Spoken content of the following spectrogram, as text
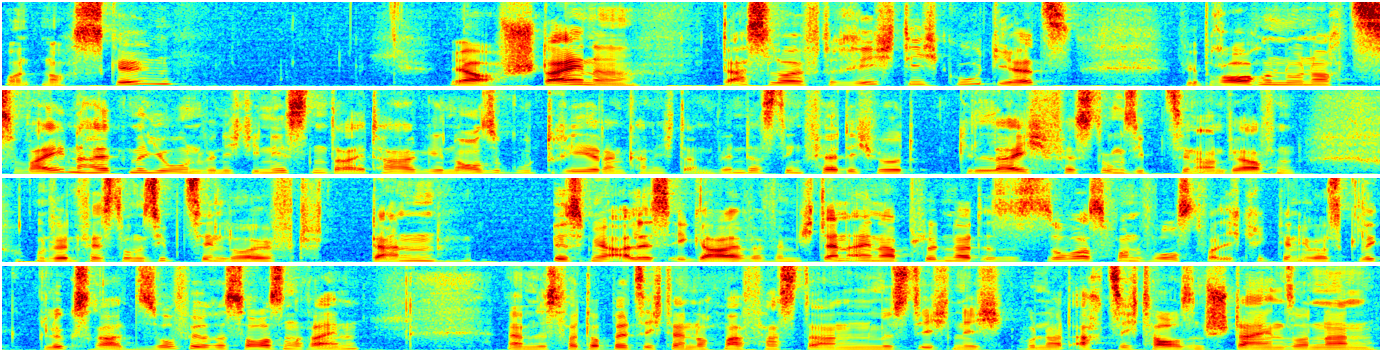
Und noch Skillen. Ja, Steine. Das läuft richtig gut jetzt. Wir brauchen nur noch zweieinhalb Millionen. Wenn ich die nächsten drei Tage genauso gut drehe, dann kann ich dann, wenn das Ding fertig wird, gleich Festung 17 anwerfen. Und wenn Festung 17 läuft, dann ist mir alles egal, weil wenn mich dann einer plündert, ist es sowas von Wurst, weil ich kriege dann übers Glücksrad so viel Ressourcen rein. Ähm, das verdoppelt sich dann nochmal fast, dann müsste ich nicht 180.000 Stein, sondern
